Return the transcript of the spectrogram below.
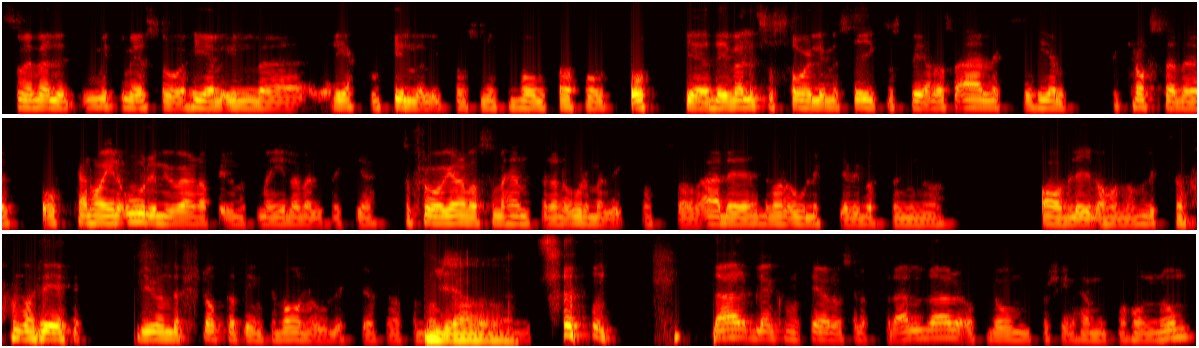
som är väldigt mycket mer så hel ille reko kille liksom som inte våldtar folk. Och Eh, det är väldigt så sorglig musik som spelas och Alex är helt förkrossad. Och han har en orm i början av filmen som jag gillar väldigt mycket. Så frågar han vad som har hänt med den ormen. Liksom. Så, är det, det var en olycka, vi var tvungna att avliva honom. Liksom. Och det, det är underförstått att det inte var en olycka. Utan att han bara ja. Där blir han konfronterad av sina föräldrar och de får sin hämnd på honom.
